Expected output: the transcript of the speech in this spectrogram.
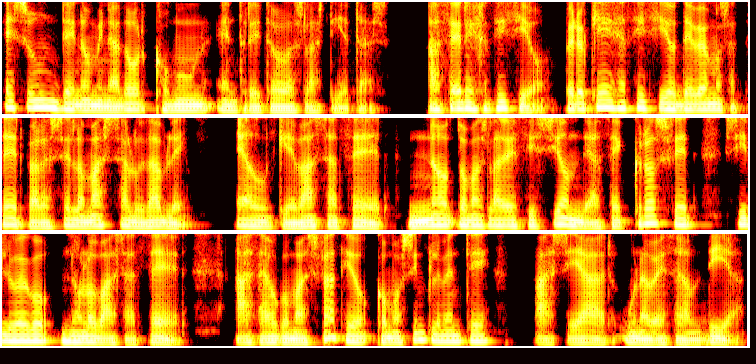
es un denominador común entre todas las dietas. Hacer ejercicio. ¿Pero qué ejercicio debemos hacer para ser lo más saludable? El que vas a hacer. No tomas la decisión de hacer CrossFit si luego no lo vas a hacer. Haz algo más fácil como simplemente pasear una vez al día.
